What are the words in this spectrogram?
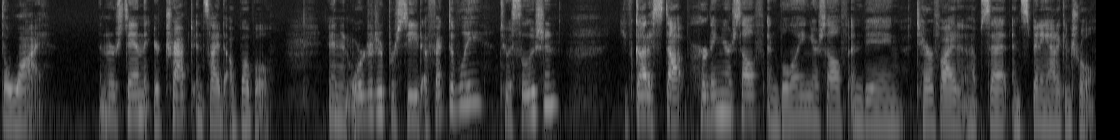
the why and understand that you're trapped inside a bubble. And in order to proceed effectively to a solution, you've got to stop hurting yourself and bullying yourself and being terrified and upset and spinning out of control.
